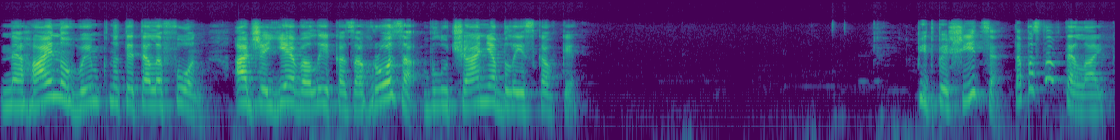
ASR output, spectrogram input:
негайно вимкнути телефон, адже є велика загроза влучання блискавки. Підпишіться та поставте лайк.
